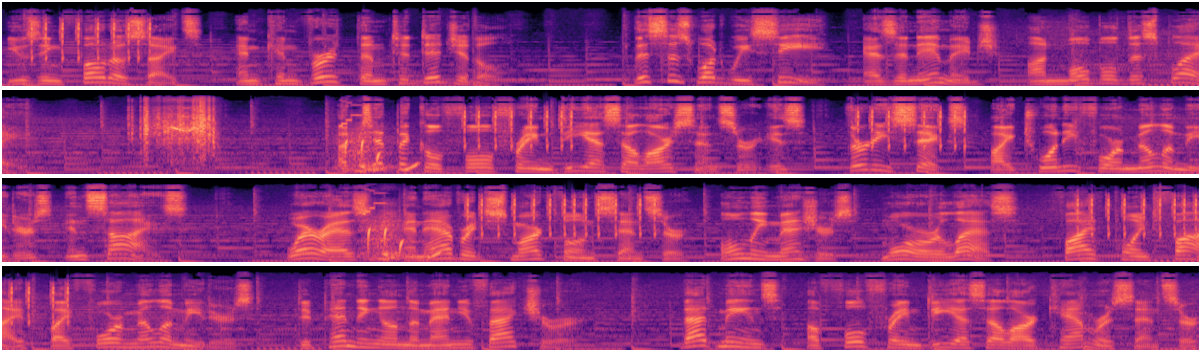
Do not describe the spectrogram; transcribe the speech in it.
using photosites and convert them to digital. This is what we see as an image on mobile display. A typical full-frame DSLR sensor is 36 by 24 millimeters in size whereas an average smartphone sensor only measures more or less 5.5 by 4 millimeters, depending on the manufacturer. That means a full-frame DSLR camera sensor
